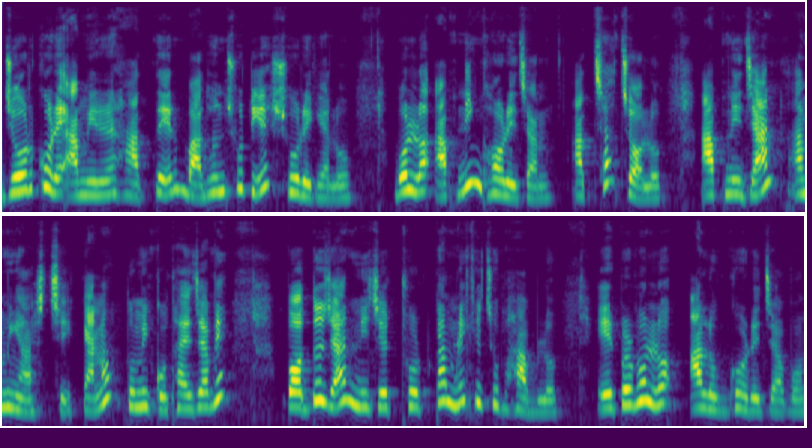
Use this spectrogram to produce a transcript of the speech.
জোর করে আমিরের হাতের বাঁধন ছুটিয়ে সরে গেল। বলল, আপনি ঘরে যান। আচ্ছা চলো। আপনি যান, আমি আসছি। কেন? তুমি কোথায় যাবে? পদ্মজা নিচের ঠোঁট কামড়ে কিছু ভাবলো। এরপর বলল, আলোক ঘরে যাব।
